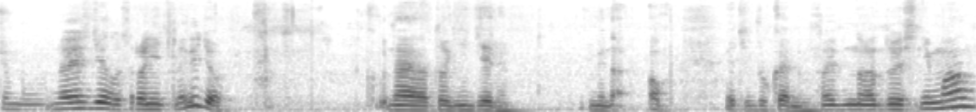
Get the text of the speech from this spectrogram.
чему? Ну, я сделаю сравнительное видео на той неделе. Именно об этих двух камер. На, на одну я снимал,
